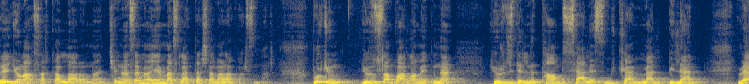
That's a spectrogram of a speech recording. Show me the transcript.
region ağsaqqallarından kimləsə müəyyən məsləhətləşmələr aparsınlar. Bugün Gürcüstan parlamentinə Gürcü dilini tam, səlis, mükəmməl bilən və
